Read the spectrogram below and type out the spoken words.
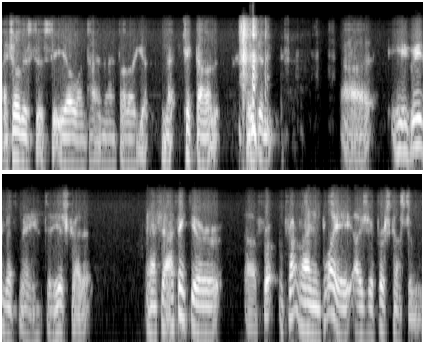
I told this to the CEO one time, and I thought I'd get kicked out. They didn't. uh, he agreed with me, to his credit. And I said, "I think your uh, fr- frontline employee is your first customer,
